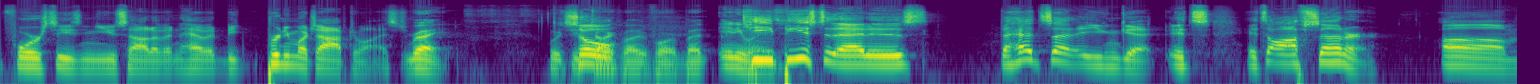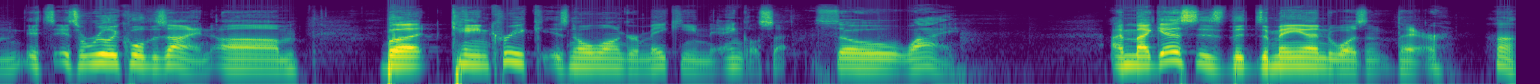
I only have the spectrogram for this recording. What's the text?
four season use out of it and have it be pretty much optimized. Right. Which So, we talked about before, but anyway. Key piece to that is the headset that you can get. It's it's off center. Um, it's it's a really cool design. Um, but Cane Creek is no longer making the angle set. So why? And my guess is the demand wasn't there, Huh?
